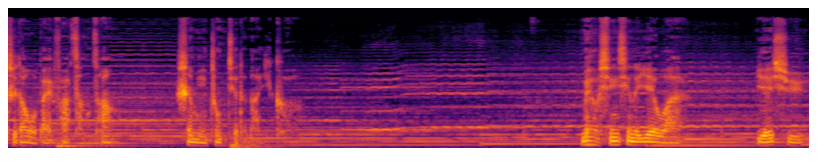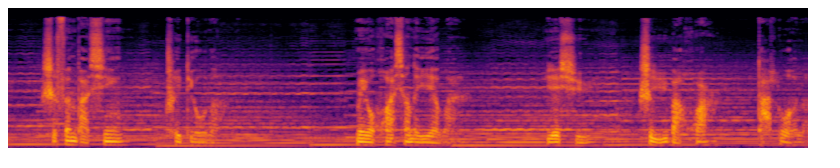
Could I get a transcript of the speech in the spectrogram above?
直到我白发苍苍、生命终结的那一刻。没有星星的夜晚。也许是风把心吹丢了，没有花香的夜晚；也许是雨把花打落了，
